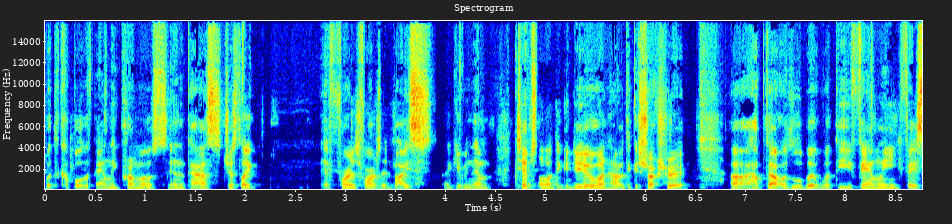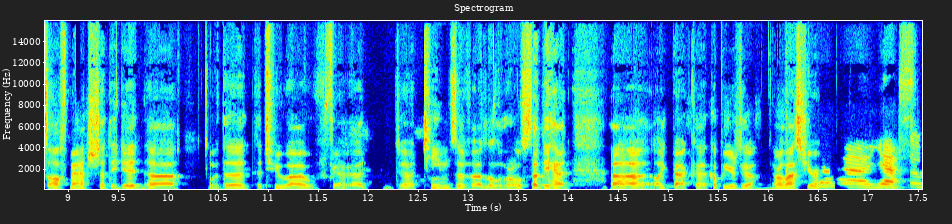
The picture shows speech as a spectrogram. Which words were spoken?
with a couple of the league promos in the past, just like as far as far as advice, like giving them tips on what they could do and how they could structure it. Uh, I helped out a little bit with the family face-off match that they did uh, with the the two uh, uh, uh teams of uh, little girls that they had like back a couple years ago or last year. Yeah, yes. So,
